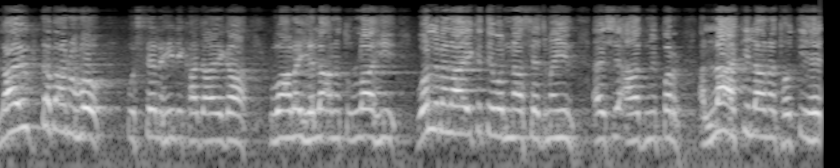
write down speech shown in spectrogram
لائق تبان ہو اس سے نہیں لکھا جائے گا۔ وہ علیہ لعنت اللہ ولملائکت والناس اجمعین۔ ایسے آدمی پر اللہ کی لانت ہوتی ہے،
